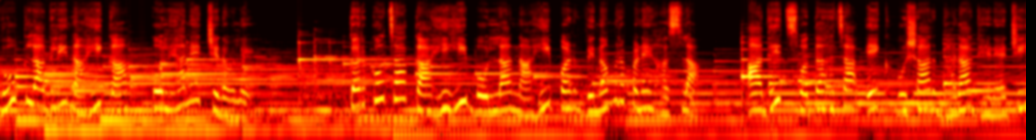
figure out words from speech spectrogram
भूक लागली नाही का? कोल्ह्याने चिडवले. कर्कोचा काहीही बोलला नाही पण विनम्रपणे हसला. आधीच स्वतःचा एक हुशार धडा घेण्याची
